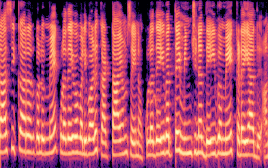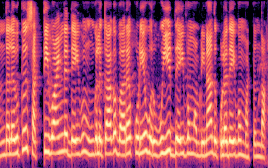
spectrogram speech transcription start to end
ராசிக்காரர்களுமே குலதெய்வ வழிபாடு கட்டாயம் செய்யணும். குலதெய்வத்தை மிஞ்சின தெய்வமே கிடையாது. அந்த அளவுக்கு சக்தி வாய்ந்த தெய்வம் உங்களுக்காக வரக்கூடிய ஒரு உயிர் தெய்வம் அப்படின்னா அது குலதெய்வம் மட்டும்தான்.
